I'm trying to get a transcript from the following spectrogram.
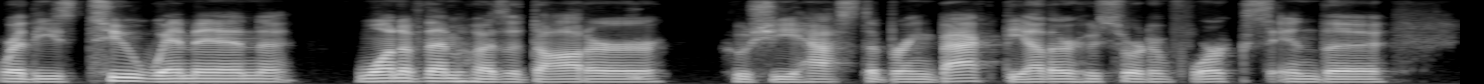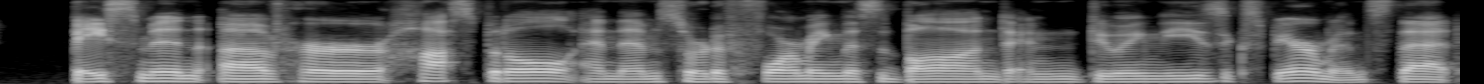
where these two women one of them who has a daughter who she has to bring back the other who sort of works in the basement of her hospital and them sort of forming this bond and doing these experiments that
